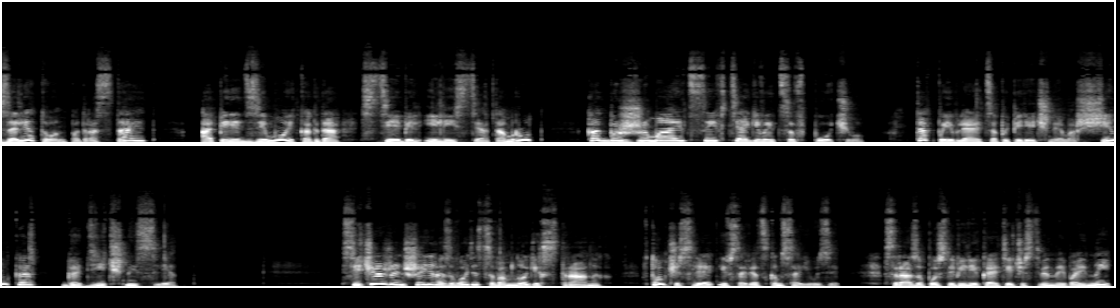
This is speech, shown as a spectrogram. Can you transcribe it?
За лето он подрастает, а перед зимой, когда стебель и листья отомрут, как бы сжимается и втягивается в почву. Так появляется поперечная морщинка, годичный след. Сейчас женьшень разводится во многих странах, в том числе и в Советском Союзе. Сразу после Великой Отечественной войны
